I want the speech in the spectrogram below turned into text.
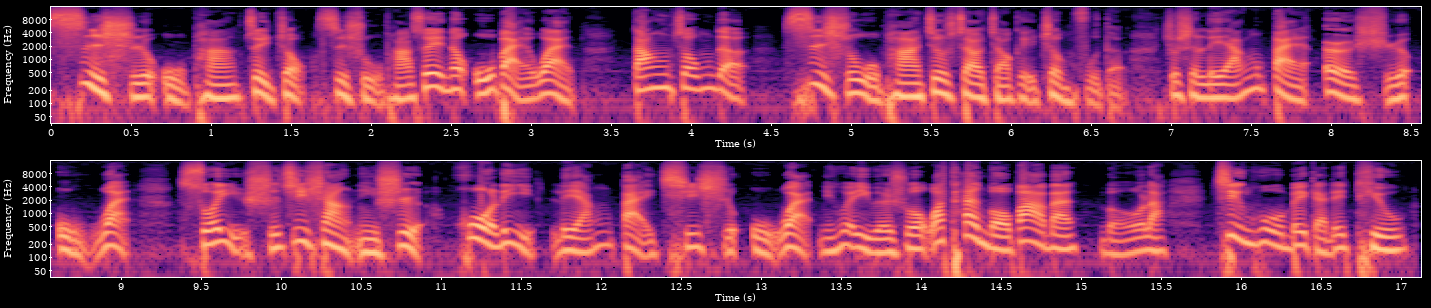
四十五趴最重四十五趴，所以那五百万当中的四十五趴就是要交给政府的，就是两百二十五万。所以实际上你是获利两百七十五万。你会以为说哇，太狗爸爸没啦，进户被改的丢。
